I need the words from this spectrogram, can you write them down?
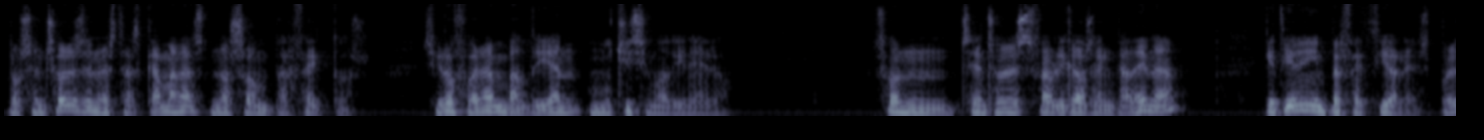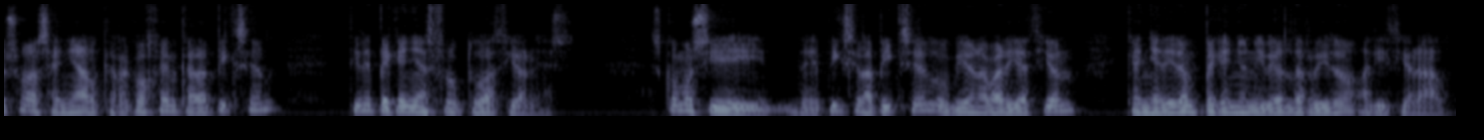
Los sensores de nuestras cámaras no son perfectos. Si lo fueran, valdrían muchísimo dinero. Son sensores fabricados en cadena que tienen imperfecciones. Por eso la señal que recogen cada píxel tiene pequeñas fluctuaciones. Es como si de píxel a píxel hubiera una variación que añadiera un pequeño nivel de ruido adicional.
